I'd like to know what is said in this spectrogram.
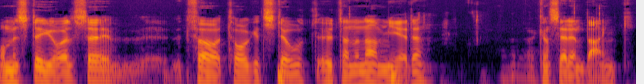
om en styrelse, ett företag, ett stort, utan att namnge det, jag kan säga det en bank,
